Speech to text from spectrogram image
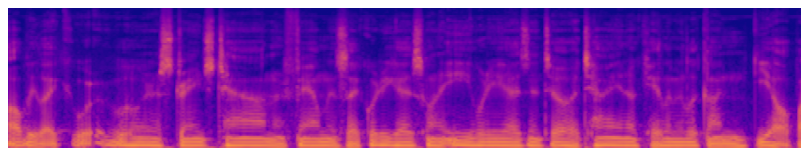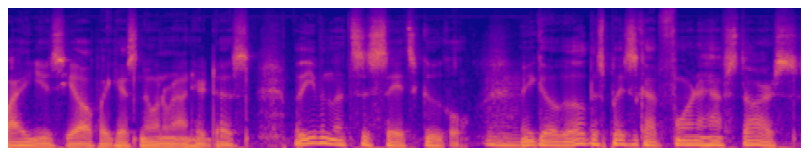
I'll be like we're, we're in a strange town and family's like what do you guys want to eat? What are you guys into? Oh Italian. Okay, let me look on Yelp. I use Yelp. I guess no one around here does. But even let's just say it's Google. Mm-hmm. When you go oh this place has got four and a half stars.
